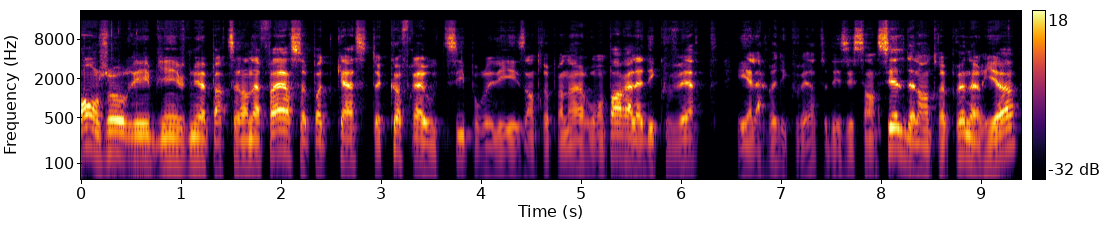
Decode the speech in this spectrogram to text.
Bonjour et bienvenue à Partir en affaires, ce podcast coffre à outils pour les entrepreneurs où on part à la découverte et à la redécouverte des essentiels de l'entrepreneuriat.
